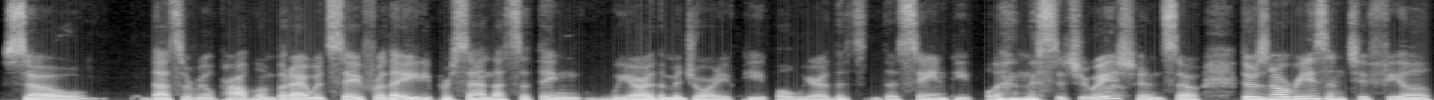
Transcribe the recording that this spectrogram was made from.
So that's a real problem. But I would say for the 80%, that's the thing. We are the majority of people. We are the, the sane people in this situation. So there's no reason to feel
